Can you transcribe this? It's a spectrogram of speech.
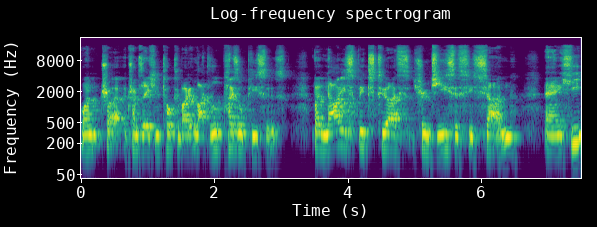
one tra- translation talks about it like little puzzle pieces. But now he speaks to us through Jesus, his son, and he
